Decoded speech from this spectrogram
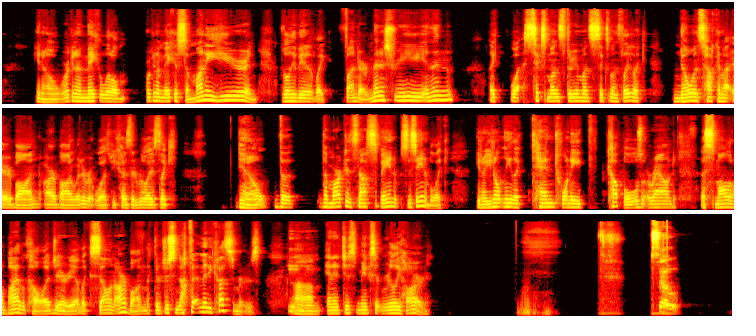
you know, we're gonna make a little, we're gonna make us some money here and really be able to like fund our ministry. And then, like, what, six months, three months, six months later, like no one's talking about Airbon, Arbon, whatever it was, because they realized like, you know, the the market's not sustainable. Like, you know, you don't need like 10, 20 couples around a small little Bible college area, like selling Arbon. Like there's just not that many customers. Mm-hmm. Um, and it just makes it really hard. So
